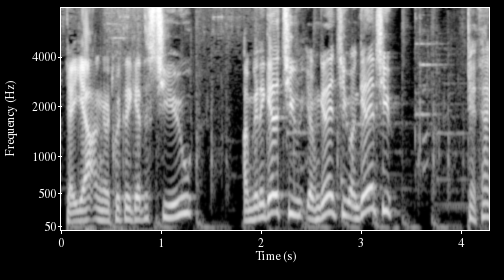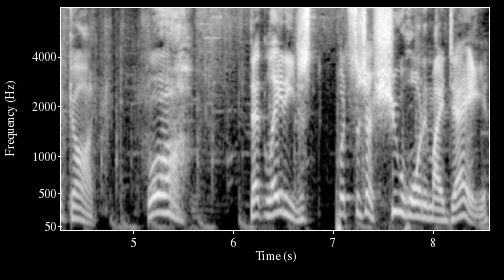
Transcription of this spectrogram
Okay, yeah, I'm gonna quickly get this to you. I'm gonna get it to you. I'm getting it to you. I'm getting it to you. Okay, thank God. Oh, that lady just put such a shoehorn in my day.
